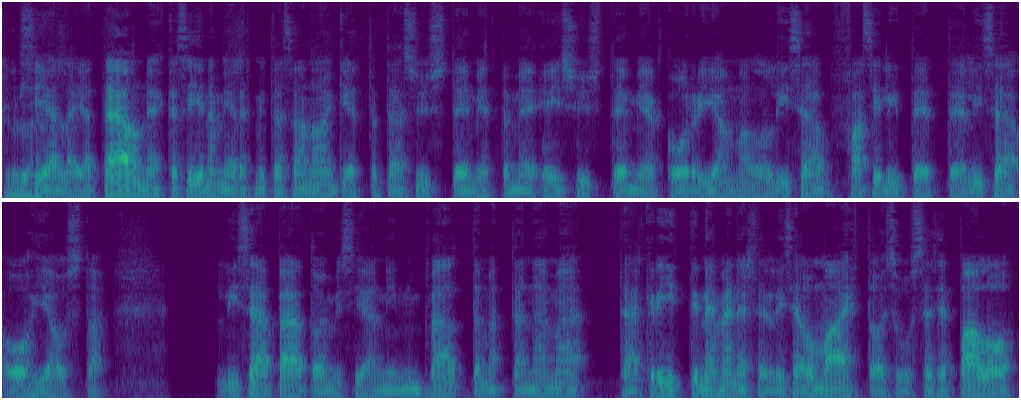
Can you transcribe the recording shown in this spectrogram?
Kyllä. siellä. Ja tämä on ehkä siinä mielessä, mitä sanoinkin, että tämä systeemi, että me ei systeemiä korjaamalla lisää fasiliteetteja, lisää ohjausta, lisää päätoimisia, niin välttämättä nämä, tämä kriittinen menes, eli se omaehtoisuus, se, se palo,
